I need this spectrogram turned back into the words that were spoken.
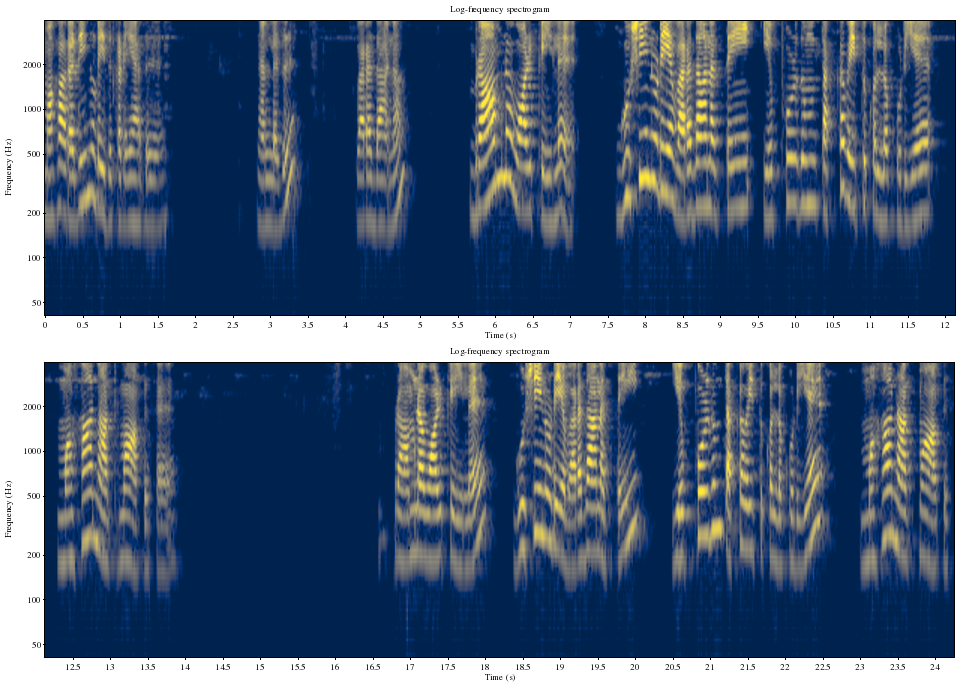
மகாரதியினுடைய இது கிடையாது. நல்லது. வரதானம். பிராமண வாழ்க்கையில் குஷியினுடைய வரதானத்தை எப்பொழுதும் தக்க வைத்து கொள்ளக்கூடிய மகானாத்மா ஆகுக. பிராமண வாழ்க்கையில் குஷியினுடைய வரதானத்தை எப்பொழுதும் தக்க வைத்து கொள்ளக்கூடிய மகானாத்மா ஆகுக.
